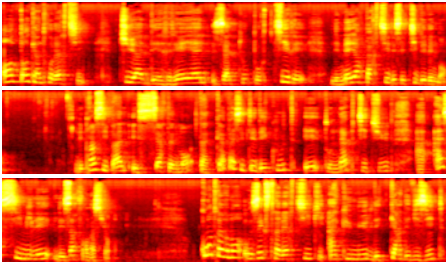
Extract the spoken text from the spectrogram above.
en tant qu'introverti, tu as des réels atouts pour tirer les meilleures parties de ce type d'événements. Le principal est certainement ta capacité d'écoute et ton aptitude à assimiler les informations. Contrairement aux extravertis qui accumulent des cartes de visite,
